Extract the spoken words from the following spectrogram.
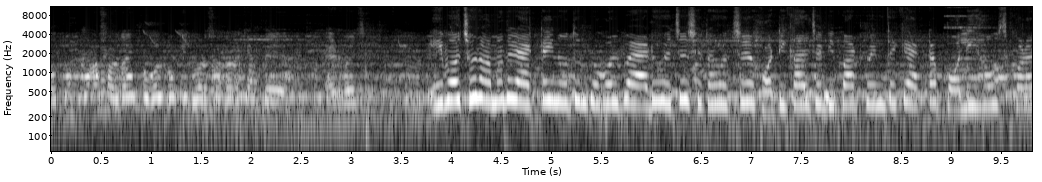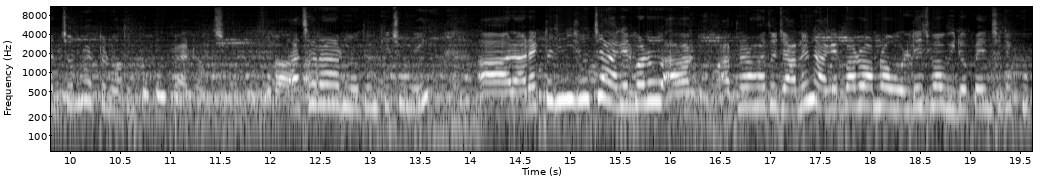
নতুন কোনো সরকারি প্রকল্প কি দুয়ারে সরকারের ক্যাম্পে অ্যাড হয়েছে? এই বছর আমাদের একটাই নতুন প্রকল্প অ্যাড হয়েছে সেটা হচ্ছে হর্টিকালচার ডিপার্টমেন্ট থেকে একটা পলি হাউস করার জন্য একটা নতুন প্রকল্প অ্যাড হয়েছে। তাছাড়া আর নতুন কিছু নেই। আর আরেকটা জিনিস হচ্ছে আগেরবারও আপনারা হয়তো জানেন আগেরবারও আমরা ওল্ড এজ বা উইডো পেনশনে খুব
